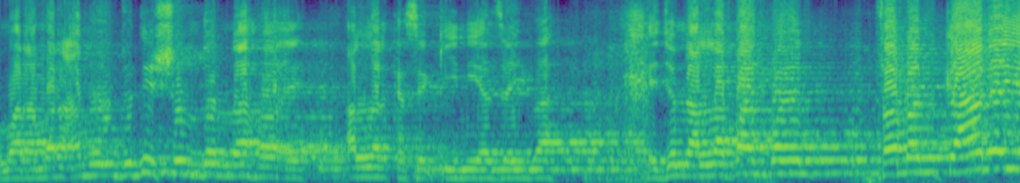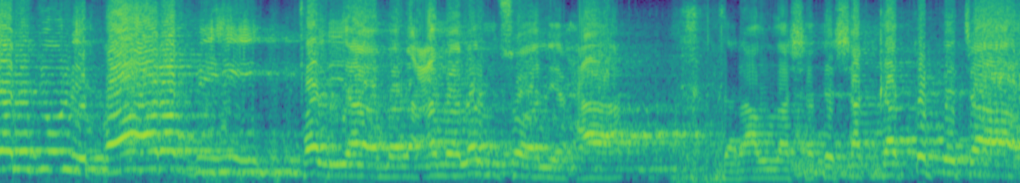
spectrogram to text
তোমার আমার আমল যদি সুন্দর না হয়, আল্লাহর কাছে কি নিয়ে যাইবা? এই জন্য আল্লাহ পাক বলেন, ফামান কানা ইয়ারজু লিকা রাব্বিহি ফালিয়ামাল আমালান সলিহা। যারা আল্লাহর সাথে সাক্ষাৎ করতে চাও,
